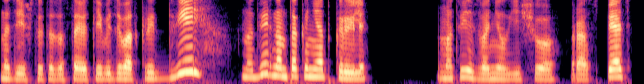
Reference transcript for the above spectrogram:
надеясь, что это заставит Лебедева открыть дверь, но дверь нам так и не открыли. Матвей звонил еще раз пять,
